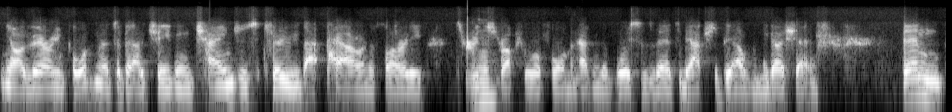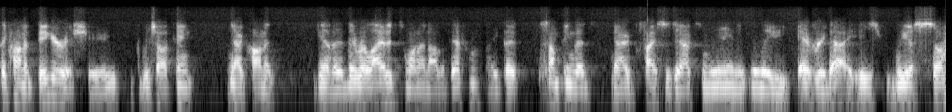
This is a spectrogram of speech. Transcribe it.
you know, are very important. It's about achieving changes to that power and authority through mm-hmm. the structural reform and having the voices there to be actually be able to negotiate. Then the kind of bigger issue, which I think, you know, kind of you know, they're, they're, related to one another definitely, but something that, you know, faces our community every day is we are so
